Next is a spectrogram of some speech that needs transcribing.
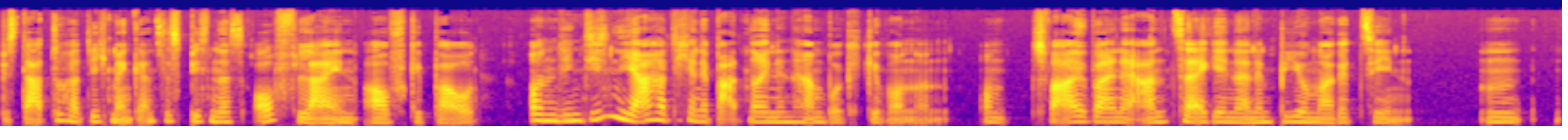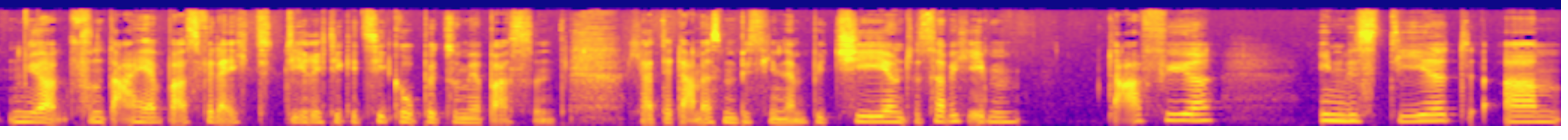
bis dato hatte ich mein ganzes Business offline aufgebaut. Und in diesem Jahr hatte ich eine Partnerin in Hamburg gewonnen. Und zwar über eine Anzeige in einem Biomagazin. Ja, von daher war es vielleicht die richtige Zielgruppe zu mir passend. Ich hatte damals ein bisschen ein Budget und das habe ich eben dafür investiert, ähm,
